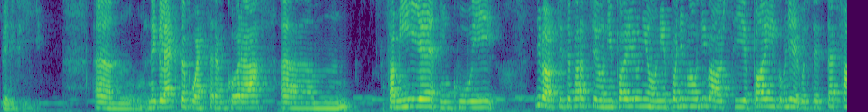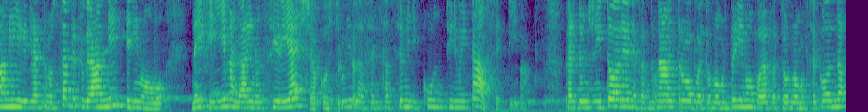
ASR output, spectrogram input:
per i figli. Um, neglect può essere ancora um, famiglie in cui divorzi, separazioni, poi riunioni e poi di nuovo divorzi e poi, come dire, queste step family che diventano sempre più grandi e di nuovo nei figli magari non si riesce a costruire la sensazione di continuità affettiva. Perdo un genitore, ne perdo un altro, poi torno col primo, poi torno col secondo.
